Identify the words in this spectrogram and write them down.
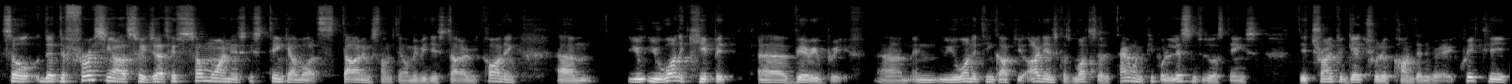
So the, the first thing I'll suggest if someone is, is thinking about starting something or maybe they started recording, um, you, you want to keep it uh, very brief. Um, and you want to think of your audience because most of the time when people listen to those things, they're trying to get through the content very quickly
